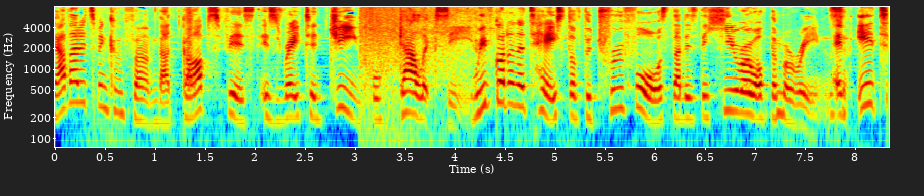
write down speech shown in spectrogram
Now that it's been confirmed that Garp's fist is rated G for Galaxy, we've gotten a taste of the true force that is the hero of the Marines, and it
